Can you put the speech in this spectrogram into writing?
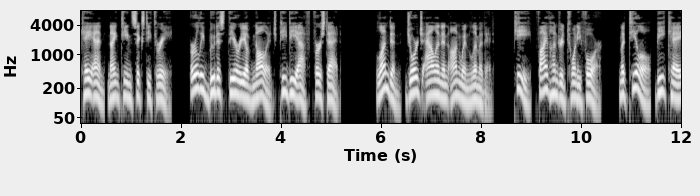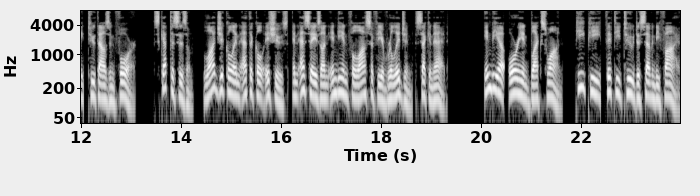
K. N. 1963. Early Buddhist Theory of Knowledge PDF 1st ed. London, George Allen and Unwin Limited. p. 524. Matilal, B. K. 2004. Skepticism. Logical and Ethical Issues, and Essays on Indian Philosophy of Religion 2nd ed. India, Orient Black Swan. pp. 52-75.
